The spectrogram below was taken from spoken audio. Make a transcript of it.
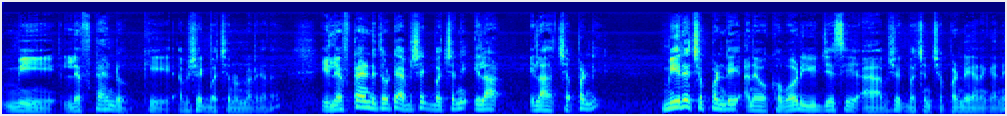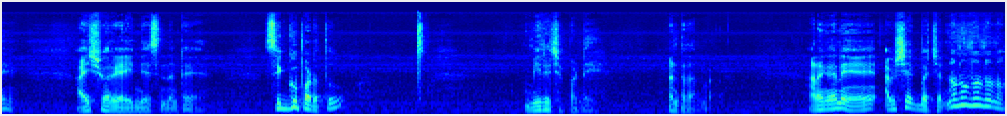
మీ లెఫ్ట్ హ్యాండ్కి అభిషేక్ బచ్చన్ ఉన్నాడు కదా. ఈ లెఫ్ట్ హ్యాండ్ తోటి అభిషేక్ బచ్చన్ని ఇలా ఇలా చెప్పండి. మీరే చెప్పండి అనే ఒక వర్డ్ యూజ్ చేసి ఆ అభిషేక్ బచ్చన్ చెప్పండి అనగానే ఐశ్వర్య ఏం చేసిందంటే సిగ్గుపడుతూ మీరే చెప్పండి అంటదన్నమాట. అనగానే Abhishek Bachchan no no no no no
